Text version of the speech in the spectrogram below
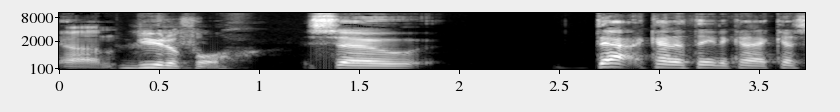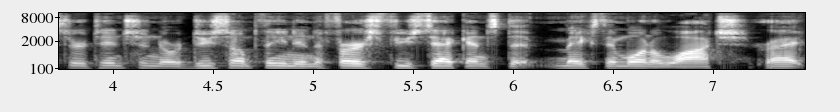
Um, Beautiful. so that kind of thing to kind of catch their attention or do something in the first few seconds that makes them want to watch right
